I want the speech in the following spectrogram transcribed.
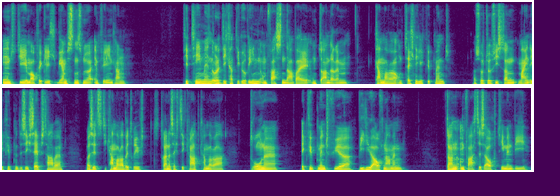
und die eben auch wirklich wärmstens nur empfehlen kann. Die Themen oder die Kategorien umfassen dabei unter anderem Kamera- und Technik-Equipment. Also du siehst dann mein Equipment, das ich selbst habe, was jetzt die Kamera betrifft, 360-Grad-Kamera, Drohne, Equipment für Videoaufnahmen. Dann umfasst es auch Themen wie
